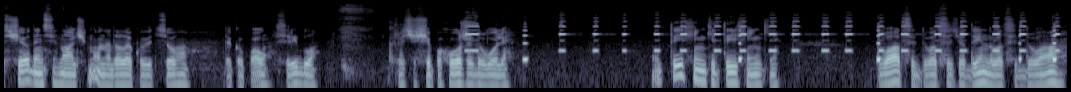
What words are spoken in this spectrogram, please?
ще один сигнальчик, ну недалеко від цього, де копав срібло. Коротше, ще похожий доволі. Ну, тихенькі, тихенькі. 20, 21, 22.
